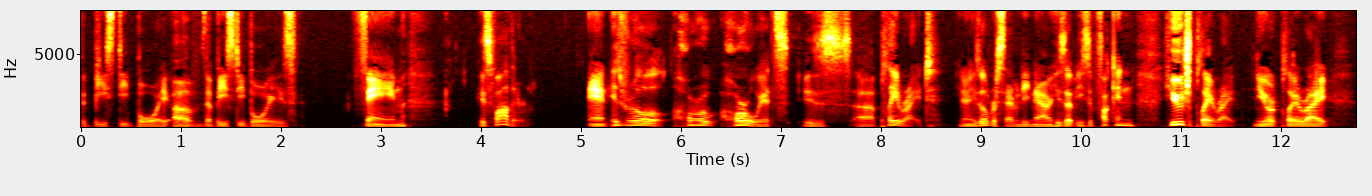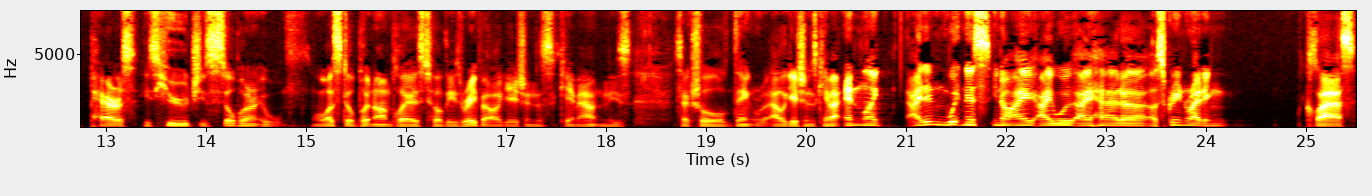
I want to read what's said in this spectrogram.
the Beastie Boy of the Beastie Boys fame, his father and Israel Hor- Horovitz is a playwright. You know, he's over seventy now. He's a he's a fucking huge playwright. New York playwright. Paris, he's huge. He's still putting was still putting on plays till these rape allegations came out and these sexual thing allegations came out. And like, I didn't witness. You know, I I, w- I had a, a screenwriting class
